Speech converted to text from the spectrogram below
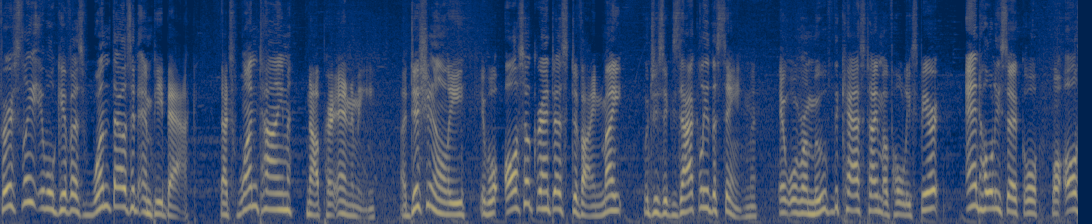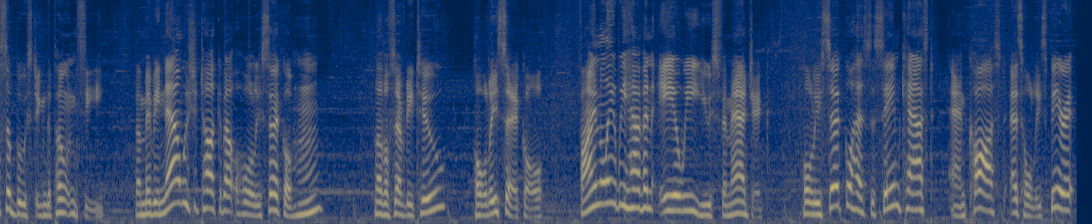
Firstly, it will give us 1000 MP back. That's one time, not per enemy. Additionally, it will also grant us Divine Might, which is exactly the same. It will remove the cast time of Holy Spirit and Holy Circle while also boosting the potency. But maybe now we should talk about Holy Circle, hmm? Level 72, Holy Circle. Finally, we have an AoE use for magic. Holy Circle has the same cast and cost as Holy Spirit,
